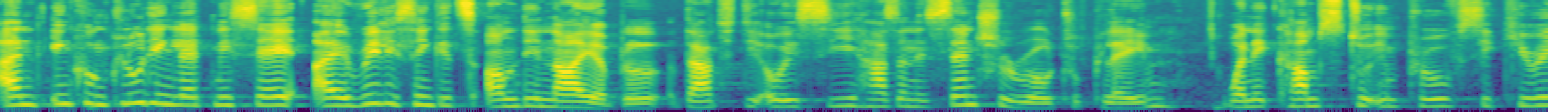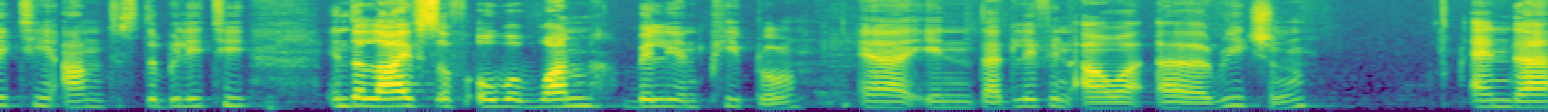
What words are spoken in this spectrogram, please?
And in concluding, let me say, I really think it's undeniable that the OSCE has an essential role to play when it comes to improve security and stability in the lives of over 1 billion people uh, in, that live in our uh, region. And, uh,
